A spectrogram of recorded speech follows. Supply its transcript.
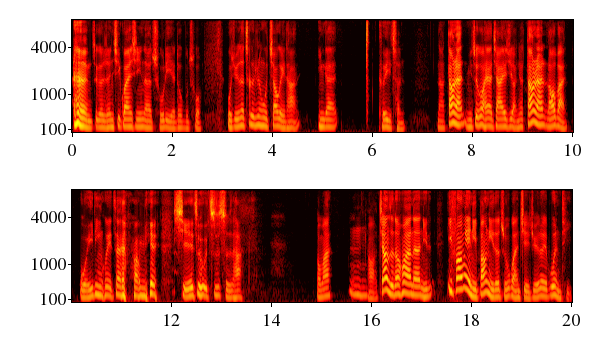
这个人际关系呢处理也都不错。我觉得这个任务交给他应该 可以成。那当然，你最后还要加一句啊，你说当然，老板，我一定会在 旁边协助支持他，懂吗？嗯好，这样子的话呢，你一方面你帮你的主管解决了问题，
